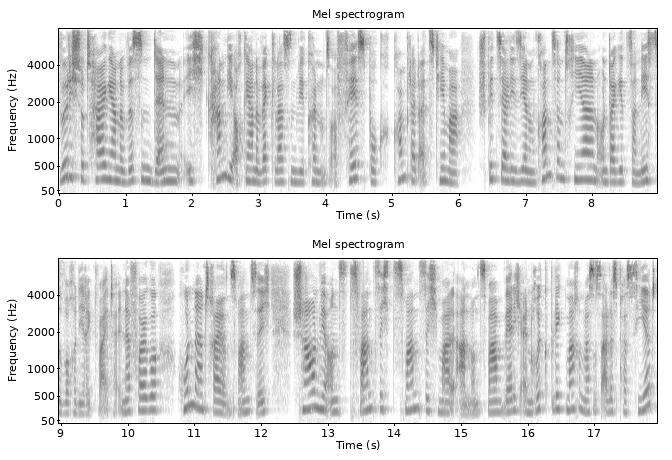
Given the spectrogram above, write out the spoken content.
Würde ich total gerne wissen, denn ich kann die auch gerne weglassen. Wir können uns auf Facebook komplett als Thema spezialisieren und konzentrieren und da geht's dann nächste Woche direkt weiter. In der Folge 123 schauen wir uns 2020 mal an und zwar werde ich einen Rückblick machen, was ist alles passiert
